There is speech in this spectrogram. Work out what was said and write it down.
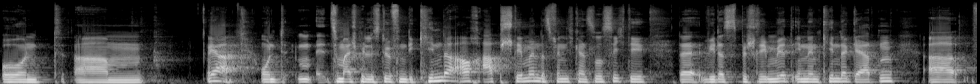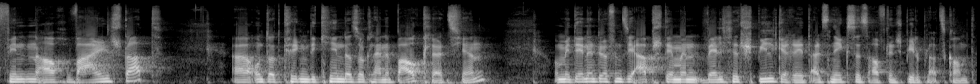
Und ähm, ja, und zum Beispiel, es dürfen die Kinder auch abstimmen, das finde ich ganz lustig, die, da, wie das beschrieben wird, in den Kindergärten äh, finden auch Wahlen statt äh, und dort kriegen die Kinder so kleine Bauklötzchen und mit denen dürfen sie abstimmen, welches Spielgerät als nächstes auf den Spielplatz kommt.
